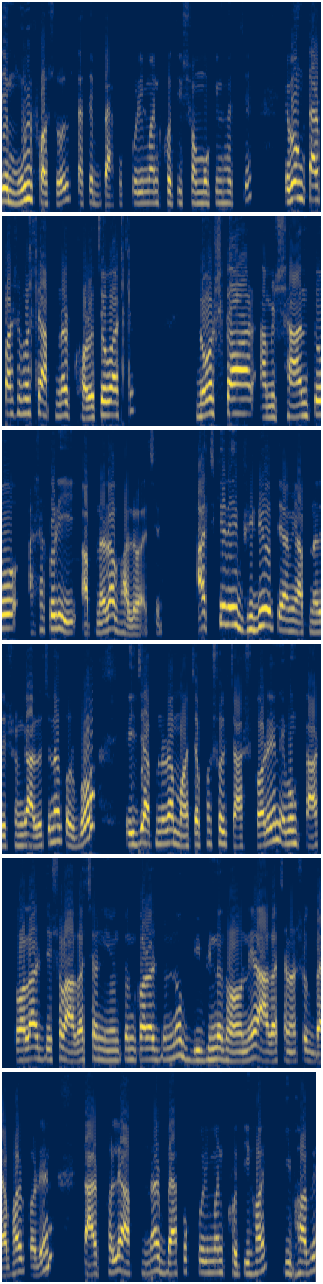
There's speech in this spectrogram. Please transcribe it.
যে মূল ফসল, তাতে ব্যাপক পরিমাণ ক্ষতির সম্মুখীন হচ্ছে এবং তার পাশাপাশি আপনার খরচও বাড়ছে। নমস্কার, আমি শান্ত। আশা করি আপনারা ভালো আছেন। আজকের এই ভিডিওতে আমি আপনাদের সঙ্গে আলোচনা করব এই যে আপনারা মাচা ফসল চাষ করেন এবং তার তলার যেসব আগাছা নিয়ন্ত্রণ করার জন্য বিভিন্ন ধরনের আগাছানাশক ব্যবহার করেন, তার ফলে আপনার ব্যাপক পরিমাণ ক্ষতি হয় কীভাবে?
